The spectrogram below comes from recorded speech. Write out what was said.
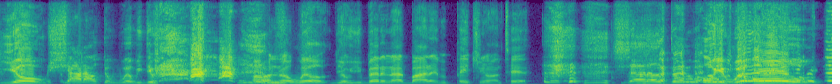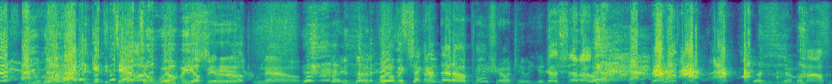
Yo, shout out to Will. We do. Oh no, Will, yo, you better not buy that Patreon tier. shout out to Will. Oh yeah, Will. Oh, you gonna have to get the tattoo. Y'all Will be up in here. up now. Like, Will be check out that uh, Patreon too. You Yeah, get- shut up. Shut up. Your mouth.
